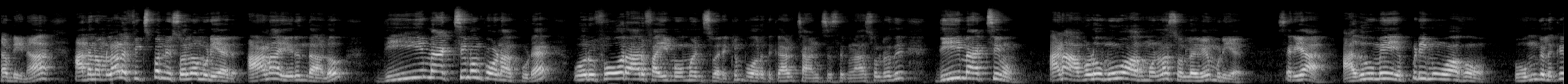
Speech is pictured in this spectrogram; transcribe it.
அப்படின்னா அதை நம்மளால் ஃபிக்ஸ் பண்ணி சொல்ல முடியாது. ஆனால் இருந்தாலும் தி மேக்ஸிமம் போனால் கூட ஒரு ஃபோர் ஆர் ஃபைவ் மூமெண்ட்ஸ் வரைக்கும் போகிறதுக்கான சான்சஸ் இருக்குது நான் சொல்கிறது தி மேக்ஸிமம் ஆனால் அவ்வளோ மூவ் ஆகும்லாம் சொல்லவே முடியாது. சரியா? அதுவுமே எப்படி மூவ் ஆகும்? உங்களுக்கு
